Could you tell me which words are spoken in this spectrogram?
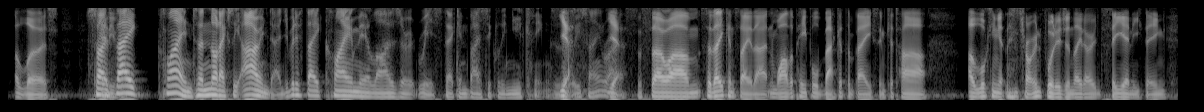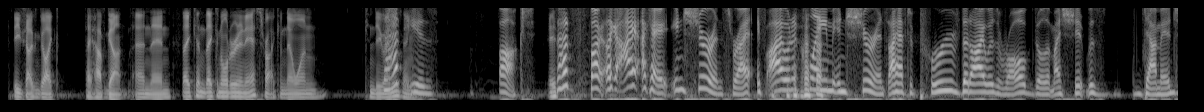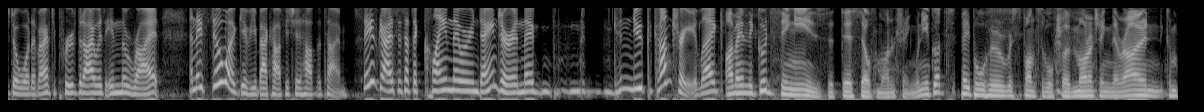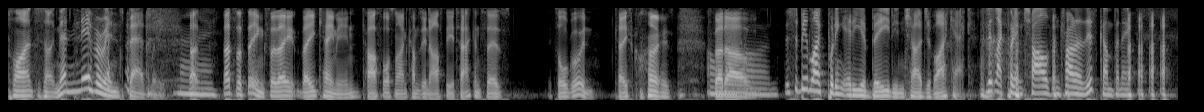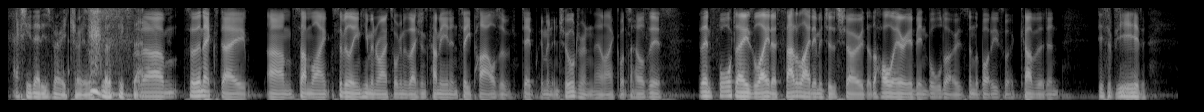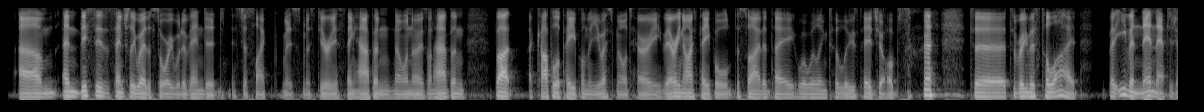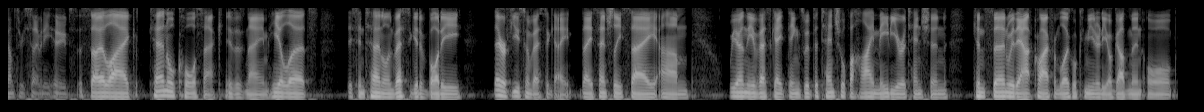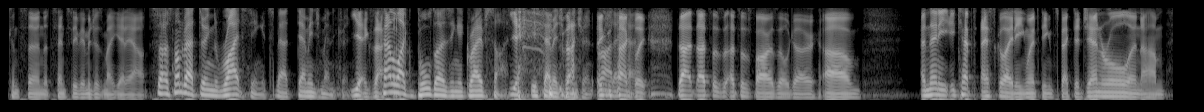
alert. So if they claim, so not actually are in danger, but if they claim their lives are at risk, they can basically nuke things. Is that what you're saying? Right. Yes. So um so they can say that and while the people back at the base in Qatar are looking at this drone footage and they don't see anything, these guys can be like, they have guns. And then they can they can order an airstrike and no one can do That anything. is fucked. It's- That's fucked. Like I okay, insurance, right? If I want to claim insurance, I have to prove that I was robbed or that my shit was damaged or whatever. I have to prove that I was in the right, and they still won't give you back half your shit half the time. These guys just have to claim they were in danger and they can nuke a country. Like I mean, the good thing is that they're self monitoring. When you've got people who are responsible for monitoring their own compliance or something, that never ends badly. That- that's the thing. So they they came in, Task Force Nine comes in after the attack and says, It's all good. Case closed. oh but my um God. This is a bit like putting Eddie Obeid in charge of ICAC. it's a bit like putting Charles in front of this company. Actually, that is very true. We've got to fix that. Um, so the next day, um, some like civilian human rights organizations come in and see piles of dead women and children. They're like, "What the hell's this?" But then four days later, satellite images show that the whole area had been bulldozed and the bodies were covered and disappeared. Um, and this is essentially where the story would have ended. It's just like this mysterious thing happened. No one knows what happened. But a couple of people in the U.S. military, very nice people, decided they were willing to lose their jobs to to bring this to light. But even then, they have to jump through so many hoops. So, like Colonel Korsak is his name. He alerts this internal investigative body. They refuse to investigate. They essentially say, um, "We only investigate things with potential for high media attention, concern with outcry from local community or government, or concern that sensitive images may get out." So it's not about doing the right thing; it's about damage management. Yeah, exactly. Kind of like bulldozing a gravesite. Yeah, is damage exact- management. Right, okay. exactly. That that's as that's as far as they'll go. Um, and then he, he kept escalating. Went to the inspector general, and um,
